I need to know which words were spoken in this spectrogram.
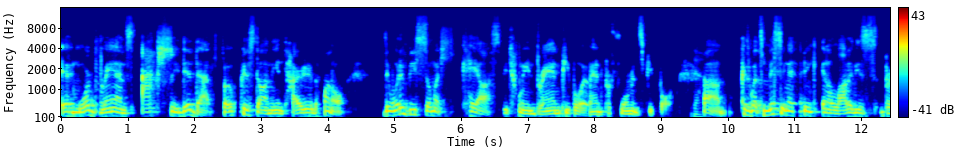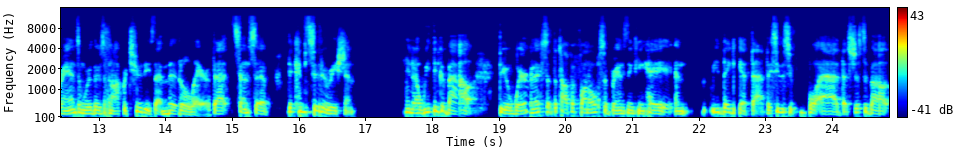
If more brands actually did that, focused on the entirety of the funnel, there wouldn't be so much chaos between brand people and performance people because yeah. um, what's missing, I think, in a lot of these brands and where there's an opportunity is that middle layer, that sense of the consideration. You know, we think about the awareness at the top of funnel. So brands thinking, hey, and they get that. They see the Super Bowl ad that's just about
